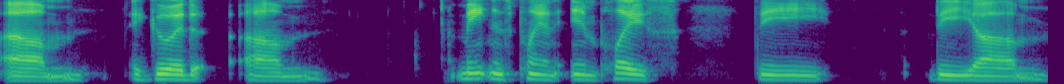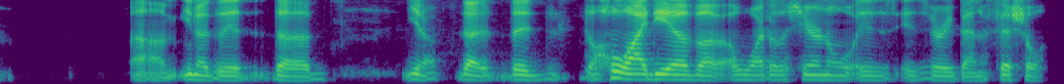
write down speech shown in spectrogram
um, a good um, maintenance plan in place, the the um, um, you know the the you know the the the whole idea of a, a waterless urinal is is very beneficial.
